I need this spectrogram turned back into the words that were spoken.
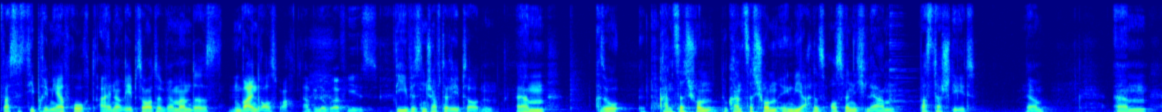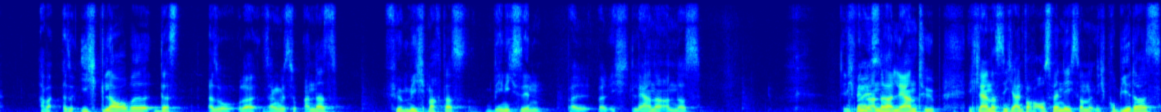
was ist die Primärfrucht einer Rebsorte, wenn man das einen Wein draus macht. Ampelographie ist. Die Wissenschaft der Rebsorten. Ähm, also du kannst das schon, du kannst das schon irgendwie alles auswendig lernen, was da steht. Ja. Ähm, aber also ich glaube, dass, also, oder sagen wir es so anders, für mich macht das wenig Sinn, weil, weil ich lerne anders. Ich, bin ein weiß- anderer Lerntyp. Ich lerne das nicht einfach auswendig, sondern ich probiere das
